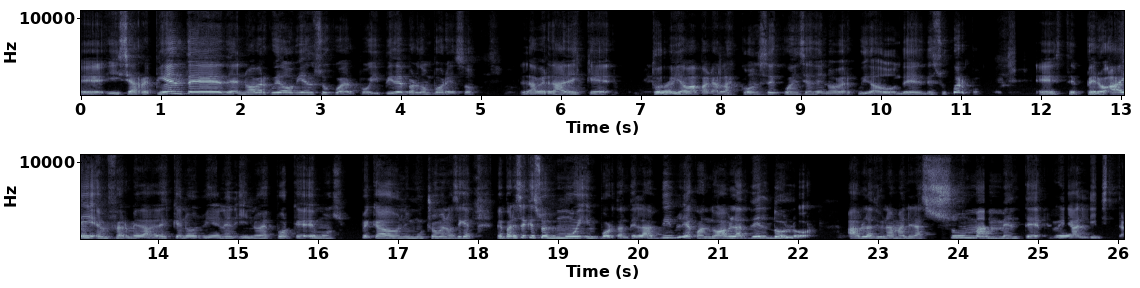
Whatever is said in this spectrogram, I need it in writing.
eh, y se arrepiente de no haber cuidado bien su cuerpo y pide perdón por eso, la verdad es que todavía va a pagar las consecuencias de no haber cuidado de, su cuerpo. Este, pero hay enfermedades que nos vienen y no es porque hemos pecado ni mucho menos. Así que me parece que eso es muy importante. La Biblia cuando habla del dolor, habla de una manera sumamente realista.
